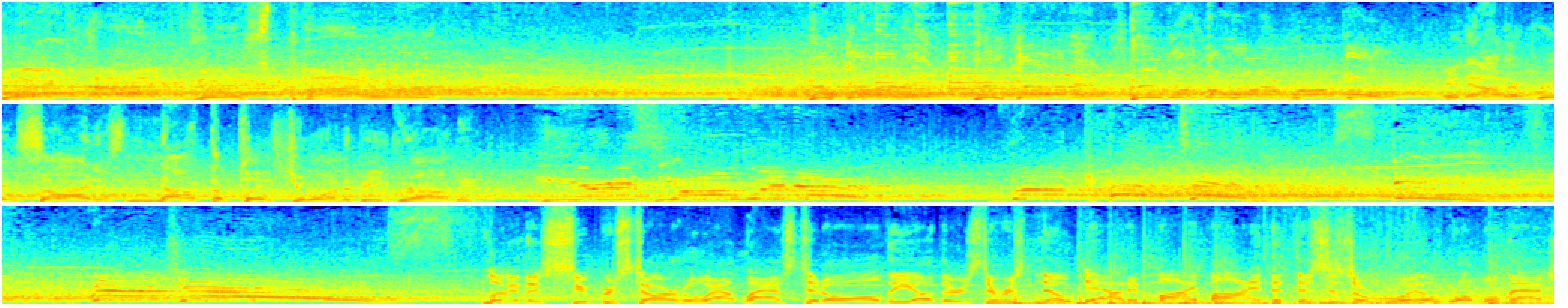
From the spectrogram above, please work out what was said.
Check out this power. He got it! He got it! He won the Royal Rumble! And out at ringside is not the place you want to be grounded. Here is your winner, the Captain, Steve Rogers. Look at the superstar who outlasted all the others. There is no doubt in my mind that this is a Royal Rumble match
